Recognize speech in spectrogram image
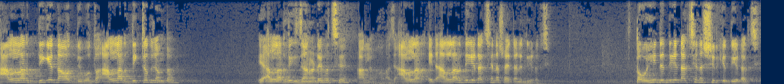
আল্লাহর দিকে দাওয়াত দিব তো আল্লাহর দিকটা তো জানতে হবে। এই আল্লাহর দিক জানাটাই হচ্ছে আলেম হওয়া। আল্লাহর, এটা আল্লাহর দিকে ডাকছে না শয়তানের দিকে ডাকছে? তৌহিদের দিকে ডাকছে না শিরকের দিকে ডাকছে?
